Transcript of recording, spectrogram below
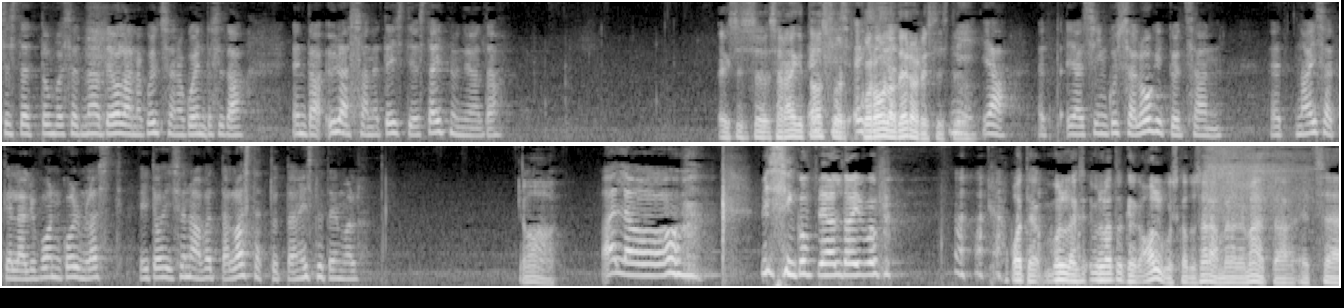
sest et umbes, et nad ei ole nagu üldse nagu enda seda, enda ülesannet Eesti eest täitnud nii-öelda ehk siis sa, sa räägid taaskord koroonaterroristist ju? nii, jaa, et ja siin, kus see loogika üldse on, et naised, kellel juba on kolm last, ei tohi sõna võtta lastetute naiste teemal. Halloo, mis siin Kopli all toimub? oota, mul läks, mul natuke algus kadus ära, ma enam ei mäleta, et see,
